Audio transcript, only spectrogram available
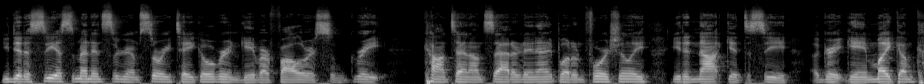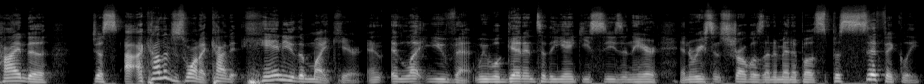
You did a CSMN Instagram story takeover and gave our followers some great content on Saturday night, but unfortunately, you did not get to see a great game. Mike, I'm kind of just I kind of just want to kind of hand you the mic here and, and let you vent. We will get into the Yankees season here and recent struggles in a minute, but specifically,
